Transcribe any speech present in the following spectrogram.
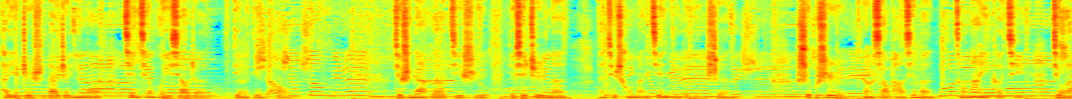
他也只是带着一抹浅浅微笑着点了点头。就是那个即使有些稚嫩，但却充满坚定的眼神，是不是让小螃蟹们从那一刻起就暗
